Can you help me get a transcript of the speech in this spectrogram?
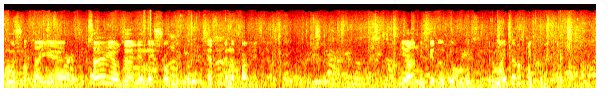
Тому що це є. Це я взагалі не йшов. Я собі на пам'ять взяв. Я не піду вами. Тримайте руки перед собою.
